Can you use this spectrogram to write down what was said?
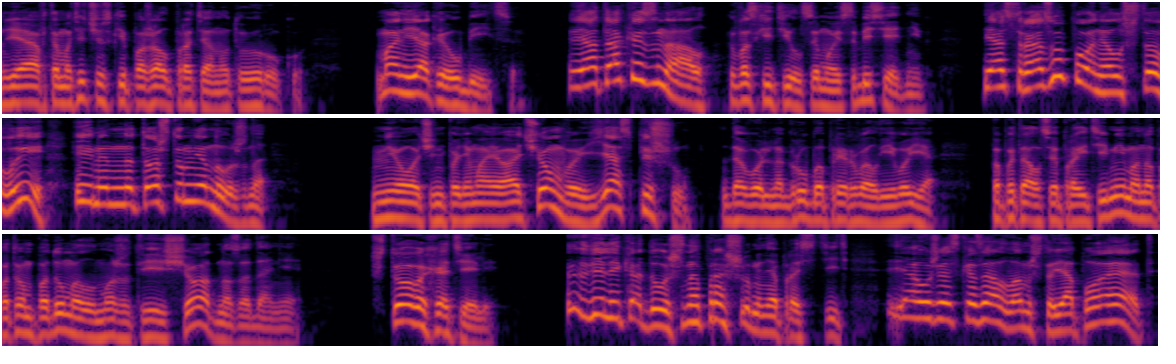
Я автоматически пожал протянутую руку. «Маньяк и убийца!» «Я так и знал!» — восхитился мой собеседник. «Я сразу понял, что вы именно то, что мне нужно!» «Не очень понимаю, о чем вы, я спешу», — довольно грубо прервал его я. Попытался пройти мимо, но потом подумал, может, еще одно задание. «Что вы хотели?» «Великодушно прошу меня простить. Я уже сказал вам, что я поэт.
